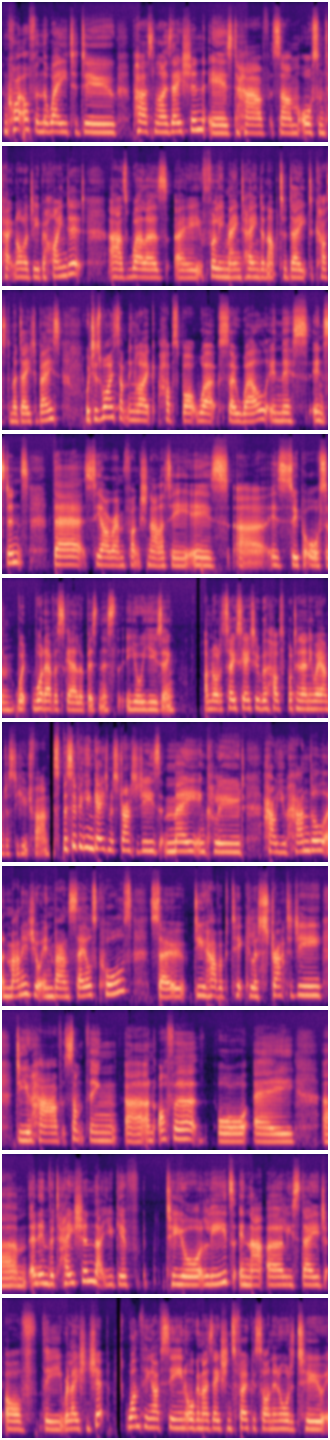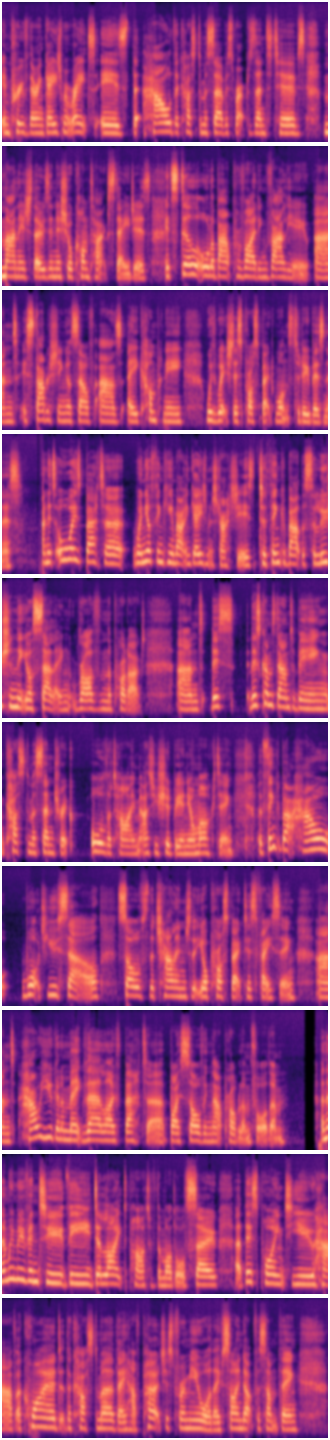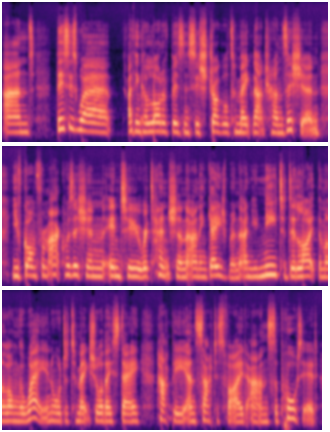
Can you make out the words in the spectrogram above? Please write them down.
And quite often, the way to do personalization is to have some awesome technology behind it, as well as a fully maintained and up to date customer database, which is why something like HubSpot works so well in this instance. Their CRM functionality is uh, is super awesome, whatever scale of business you're using. I'm not associated with HubSpot in any way, I'm just a huge fan. Specific engagement strategies may include how you handle and manage your inbound sales calls. So, do you have a particular strategy? Do you have something, uh, an offer or a um, an invitation that you give to your leads in that early stage of the relationship? One thing I've seen organizations focus on in order to improve their engagement rates is that how the customer service representatives manage those initial contact stages. It's still all about providing value and establishing yourself as a company with which this prospect wants to do business. And it's always better when you're thinking about engagement strategies to think about the solution that you're selling rather than the product. And this this comes down to being customer centric all the time as you should be in your marketing. But think about how what you sell solves the challenge that your prospect is facing and how are you going to make their life better by solving that problem for them. And then we move into the delight part of the model. So at this point, you have acquired the customer, they have purchased from you, or they've signed up for something. And this is where I think a lot of businesses struggle to make that transition. You've gone from acquisition into retention and engagement, and you need to delight them along the way in order to make sure they stay happy and satisfied and supported.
